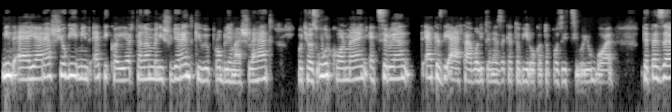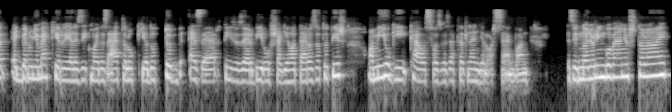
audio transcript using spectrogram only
mind eljárásjogi, mind etikai értelemben is ugye rendkívül problémás lehet, hogyha az úrkormány egyszerűen elkezdi eltávolítani ezeket a bírókat a pozíciójukból. Tehát ezzel egyben ugye megkérdőjelezik majd az általuk kiadott több ezer, tízezer bírósági határozatot is, ami jogi káoszhoz vezethet Lengyelországban. Ez egy nagyon ingoványos talaj,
